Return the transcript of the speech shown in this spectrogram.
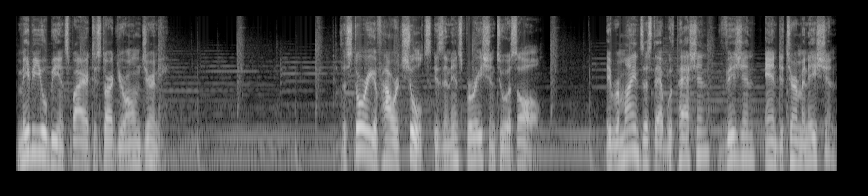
maybe you'll be inspired to start your own journey. The story of Howard Schultz is an inspiration to us all. It reminds us that with passion, vision, and determination,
